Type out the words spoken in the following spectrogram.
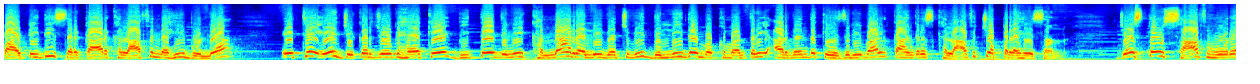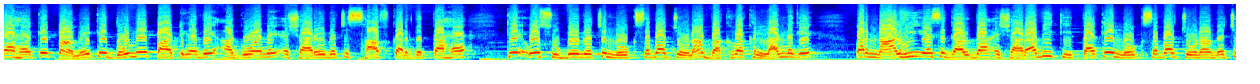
ਪਾਰਟੀ ਦੀ ਸਰਕਾਰ ਖਿਲਾਫ ਨਹੀਂ ਬੋਲਿਆ। ਇੱਥੇ ਇਹ ਜ਼ਿਕਰਯੋਗ ਹੈ ਕਿ ਬੀਤੇ ਦਿਨੀ ਖੰਨਾ ਰੈਲੀ ਵਿੱਚ ਵੀ ਦਿੱਲੀ ਦੇ ਮੁੱਖ ਮੰਤਰੀ ਅਰਵਿੰਦ ਕੇਜਰੀਵਾਲ ਕਾਂਗਰਸ ਖਿਲਾਫ ਚੁੱਪ ਰਹੇ ਸਨ। ਜਿਸ ਤੋਂ ਸਾਫ਼ ਹੋ ਰਿਹਾ ਹੈ ਕਿ ਭਾਵੇਂ ਕਿ ਦੋਵੇਂ ਪਾਰਟੀਆਂ ਦੇ ਆਗੂਆਂ ਨੇ ਇਸ਼ਾਰੇ ਵਿੱਚ ਸਾਫ਼ ਕਰ ਦਿੱਤਾ ਹੈ ਕਿ ਉਹ ਸੂਬੇ ਵਿੱਚ ਲੋਕ ਸਭਾ ਚੋਣਾਂ ਵੱਖ-ਵੱਖ ਲੜਨਗੇ, ਪਰ ਨਾਲ ਹੀ ਇਸ ਗੱਲ ਦਾ ਇਸ਼ਾਰਾ ਵੀ ਕੀਤਾ ਕਿ ਲੋਕ ਸਭਾ ਚੋਣਾਂ ਵਿੱਚ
